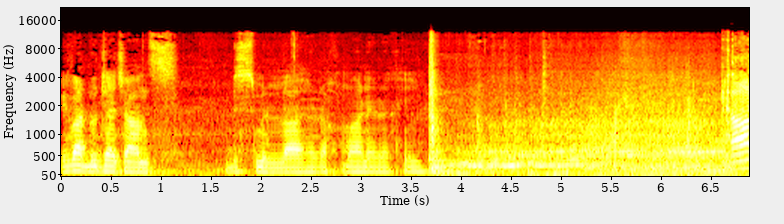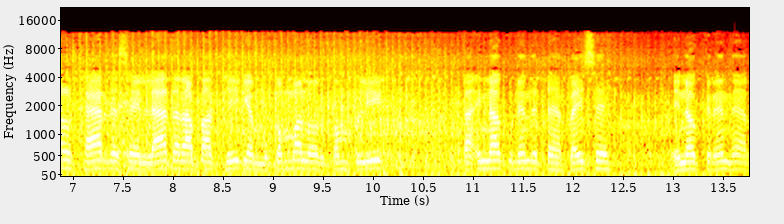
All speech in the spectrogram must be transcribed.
बार दूजा चांस बिस्मिल्लाहिर्रहमानिर्रहीम। हाल खैर जैसे लैदर आपका ठीक है, मुकम्मल और कंप्लीट तो इन्ना को दें देते हैं पैसे इन्ना को करें यार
